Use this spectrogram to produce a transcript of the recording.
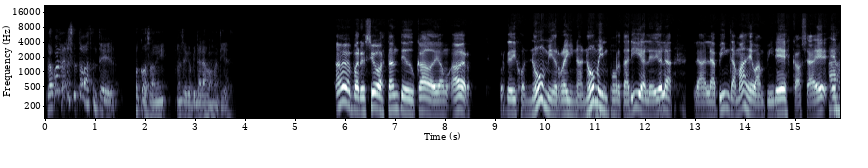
Lo cual me resultó bastante jocoso a mí. No sé qué opinarás vos, Matías. a mí me pareció bastante educado, digamos. A ver, porque dijo, no, mi reina, no me importaría. Le dio la, la, la pinta más de vampiresca. O sea, eh, Ah,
